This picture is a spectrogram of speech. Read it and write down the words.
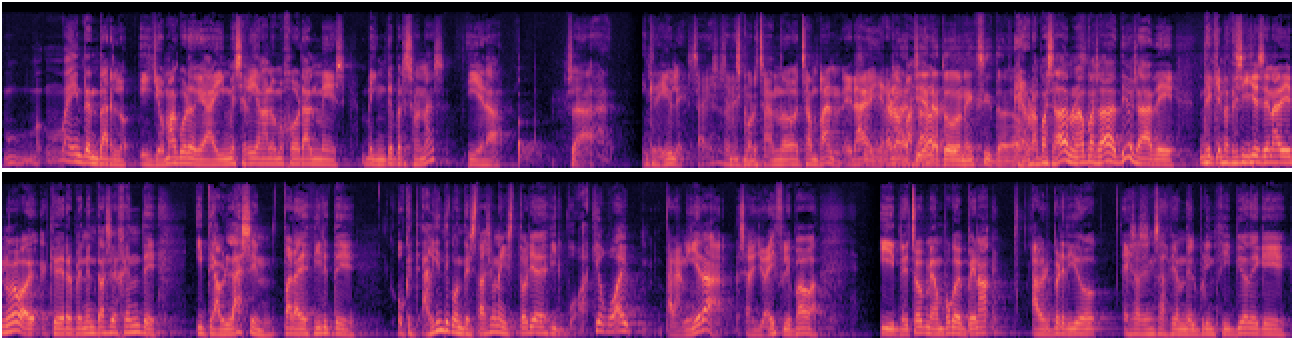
voy a intentarlo. Y yo me acuerdo que ahí me seguían a lo mejor al mes 20 personas y era, o sea, increíble, ¿sabes? O sea, descorchando champán. Era, Sí, era una pasada. era todo un éxito. ¿no? Era una pasada, era una pasada, tío. O sea, de, de que no te siguiese nadie nuevo, que de repente entrase gente y te hablasen para decirte, o que te- alguien te contestase una historia, de decir, ¡buah, qué guay! Para mí era, o sea, yo ahí flipaba. Y de hecho me da un poco de pena haber perdido esa sensación del principio de, que,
